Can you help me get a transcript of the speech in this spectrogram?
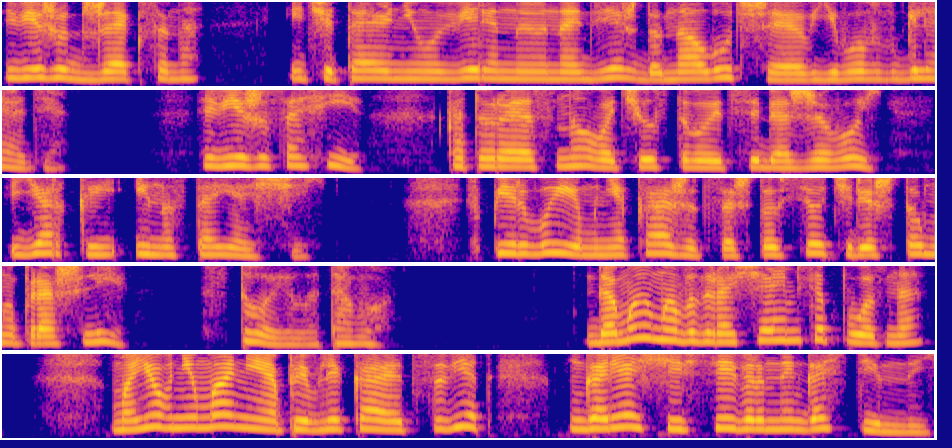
Вижу Джексона и читаю неуверенную надежду на лучшее в его взгляде. Вижу Софи, которая снова чувствует себя живой, яркой и настоящей. Впервые мне кажется, что все, через что мы прошли, стоило того. Домой мы возвращаемся поздно, Мое внимание привлекает свет, горящий в северной гостиной.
